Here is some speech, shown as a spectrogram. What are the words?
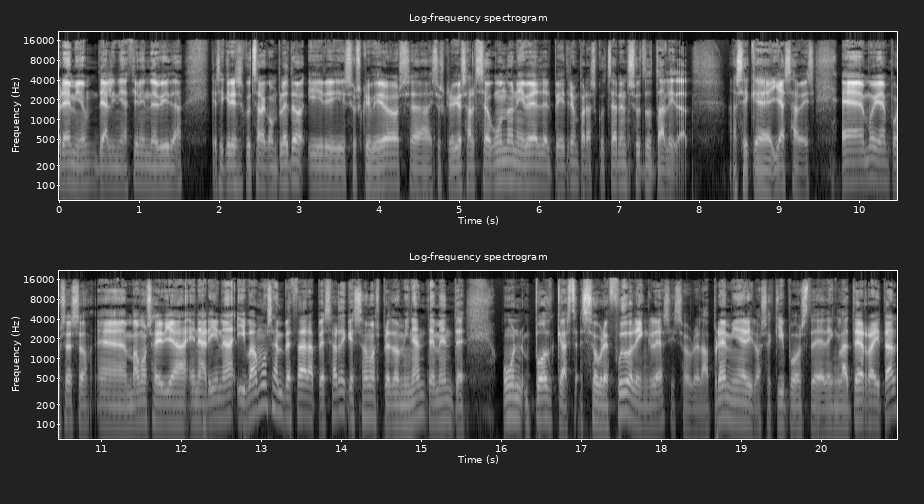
premium de alineación indebida, que si queréis escuchar al completo, ir y suscribiros, y suscribiros al segundo nivel del Patreon para escuchar en su totalidad. Así que ya sabéis. Eh, muy bien, pues eso. Eh, vamos a ir ya en harina y vamos a empezar, a pesar de que somos predominantemente un podcast sobre fútbol inglés y sobre la Premier y los equipos de, Inglaterra y tal,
